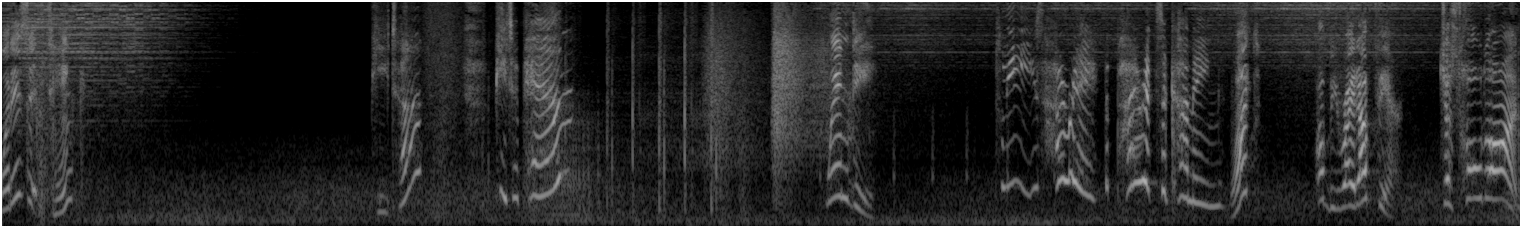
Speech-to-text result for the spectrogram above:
What is it, Tink? Peter? Peter Pan? Wendy! Please, hurry! The pirates are coming! What? I'll be right up there. Just hold on.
